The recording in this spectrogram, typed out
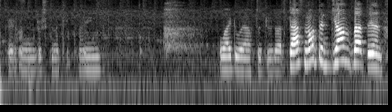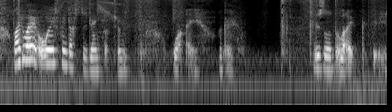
okay, I'm just gonna keep playing. Why do I have to do that? That's not the jump button. Why do I always think that's the jump button? Why? Okay. These are the like the.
